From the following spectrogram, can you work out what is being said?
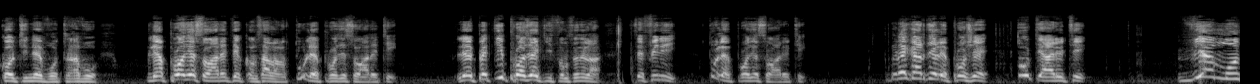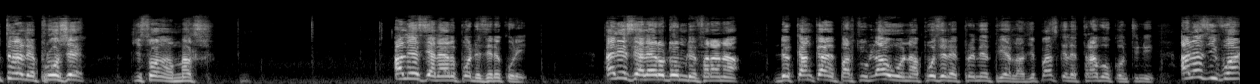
continuer vos travaux. Les projets sont arrêtés comme ça tous les projets sont arrêtés. Les petits projets qui fonctionnaient là, c'est fini. Tous les projets sont arrêtés. Regardez les projets, tout est arrêté. Viens montrer les projets qui sont en marche. Allez-y à l'aéroport de Zérekoré. Allez-y à l'aérodrome de Farana, de Kankan et partout, là où on a posé les premières pierres là. Je pense que les travaux continuent. Allez-y voir.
